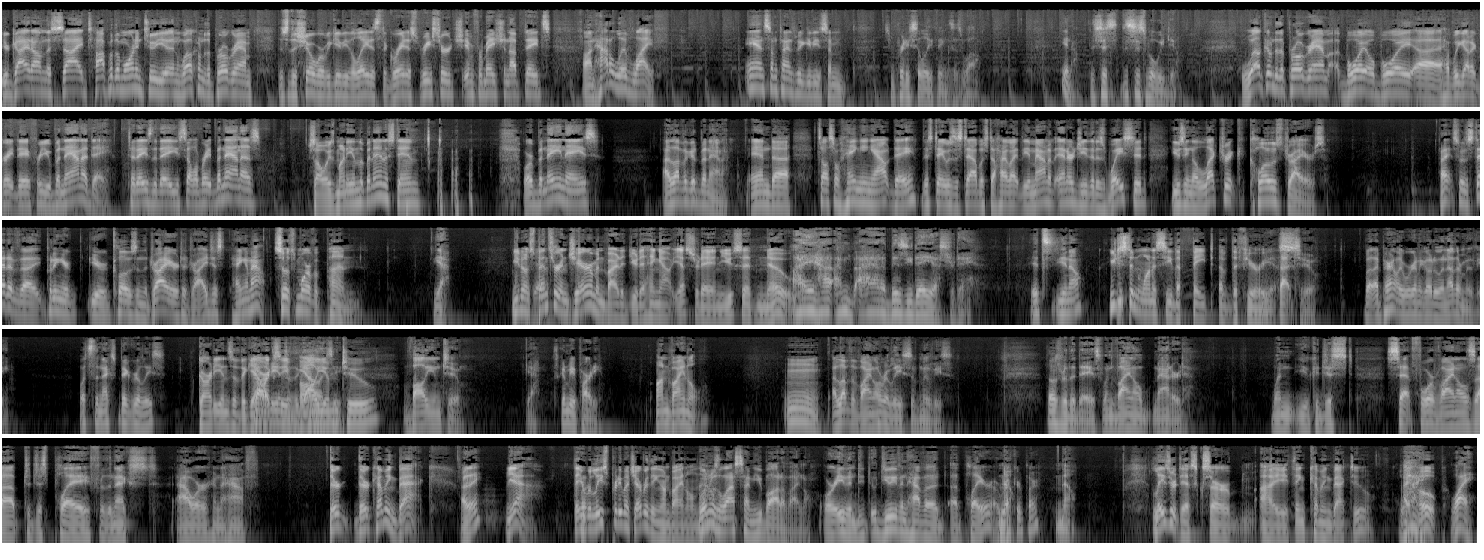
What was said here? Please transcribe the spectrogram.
your guide on the side. Top of the morning to you, and welcome to the program. This is the show where we give you the latest, the greatest research, information, updates on how to live life. And sometimes we give you some some pretty silly things as well. You know, this is this is what we do. Welcome to the program. Boy, oh boy, uh, have we got a great day for you. Banana Day. Today's the day you celebrate bananas. There's always money in the banana stand. or bananas. I love a good banana. And uh, it's also Hanging Out Day. This day was established to highlight the amount of energy that is wasted using electric clothes dryers. Right? So instead of uh, putting your, your clothes in the dryer to dry, just hang them out. So it's more of a pun. Yeah. You know, Spencer and Jerem invited you to hang out yesterday, and you said no. I had I'm, I had a busy day yesterday. It's you know you just didn't want to see the fate of the Furious. that too, but apparently we're going to go to another movie. What's the next big release? Guardians of the Galaxy Guardians of the Volume Galaxy. 2 Volume two. Yeah, it's going to be a party. on vinyl. Mm, I love the vinyl release of movies. Those were the days when vinyl mattered. When you could just set four vinyls up to just play for the next hour and a half. They're they're coming back. Are they? Yeah. They release pretty much everything on vinyl now. When was the last time you bought a vinyl? Or even do, do you even have a, a player, a No. record player? No. Laser discs are I think coming back too. I hope. Why?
